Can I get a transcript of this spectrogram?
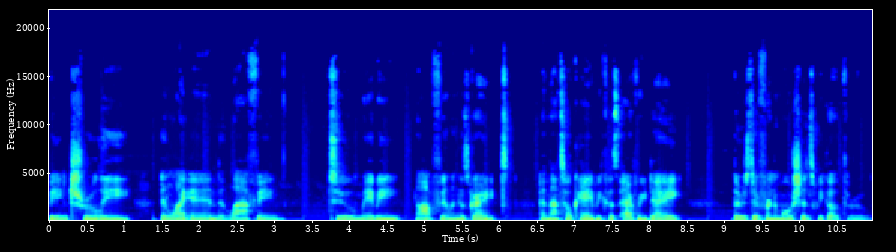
being truly enlightened and laughing to maybe not feeling as great. And that's okay because every day there's different emotions we go through.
